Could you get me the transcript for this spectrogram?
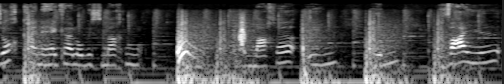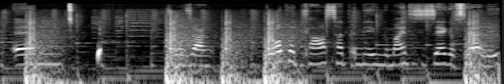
doch keine Hacker-Lobbys machen, mache, eben, eben weil, ähm, ich sagen, Robert Cast hat eben gemeint, es ist sehr gefährlich.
